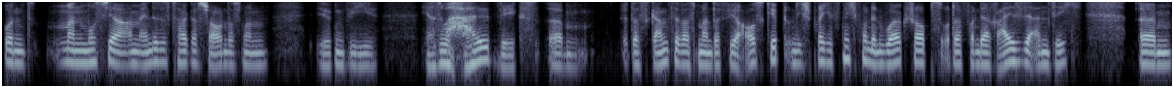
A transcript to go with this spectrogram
und man muss ja am Ende des Tages schauen, dass man irgendwie ja so halbwegs ähm, das Ganze, was man dafür ausgibt, und ich spreche jetzt nicht von den Workshops oder von der Reise an sich, ähm,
